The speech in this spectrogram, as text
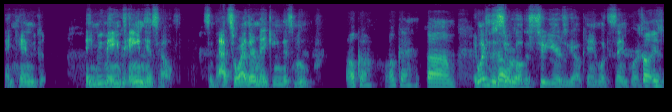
and can maintain his health. So that's why they're making this move. Okay. Okay. Um, he went to the so, Super Bowl just two years ago, Cam, with the same quarterback. So is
